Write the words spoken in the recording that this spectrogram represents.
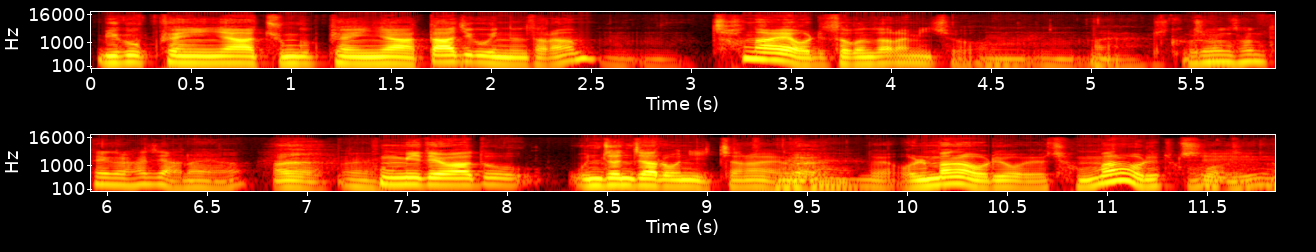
미국 편이냐 중국 편이냐 따지고 있는 사람 음, 음, 천하의 어리석은 사람이죠. 음, 음. 네. 그런 선택을 하지 않아야. 네. 네. 북미 대화도 운전자론이 있잖아요. 네. 네, 얼마나 어려워요. 정말 어렵지. 네.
